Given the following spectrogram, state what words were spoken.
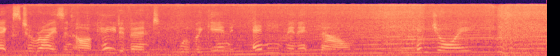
next Horizon Arcade event will begin any minute now. Enjoy.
